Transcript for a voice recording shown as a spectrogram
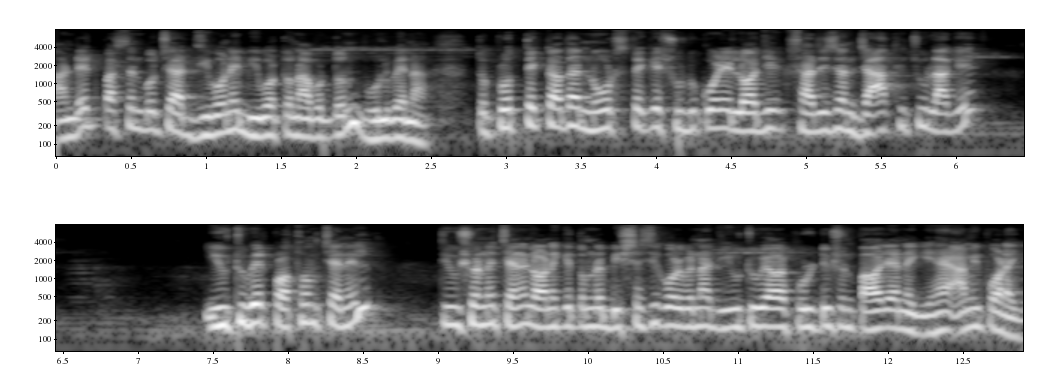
হান্ড্রেড পার্সেন্ট বলছে, আর জীবনে বিবর্তন আবর্তন ভুলবে না। তো প্রত্যেকটা অধ্যায় নোটস থেকে শুরু করে লজিক সাজেশন যা কিছু লাগে, ইউটিউবের প্রথম চ্যানেল টিউশনের চ্যানেল অনেকে তোমরা বিশ্বাসই করবে না যে ইউটিউবে আবার ফুল টিউশন পাওয়া যায় নাকি? হ্যাঁ আমি পড়াই।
